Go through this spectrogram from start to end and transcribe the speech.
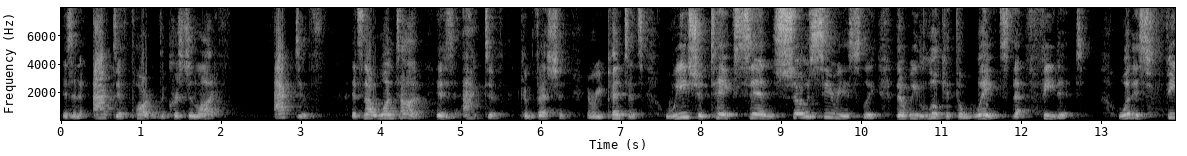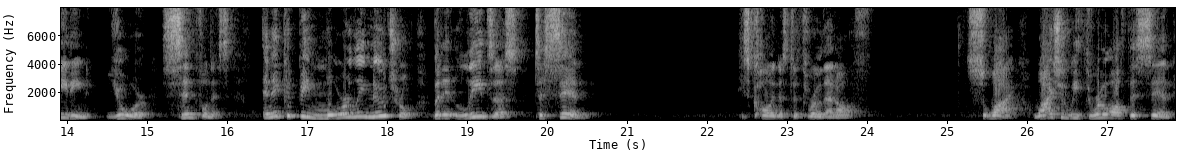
is an active part of the Christian life. Active. It's not one time, it is active confession and repentance. We should take sin so seriously that we look at the weights that feed it. What is feeding your sinfulness? And it could be morally neutral, but it leads us to sin. He's calling us to throw that off. So why? Why should we throw off this sin,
